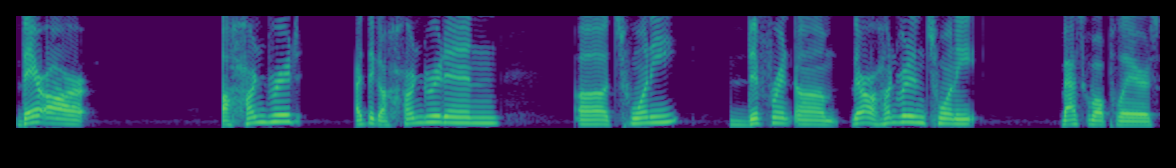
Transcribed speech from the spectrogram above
There are a hundred, I think a hundred and uh, twenty different. Um, there are 120 basketball players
